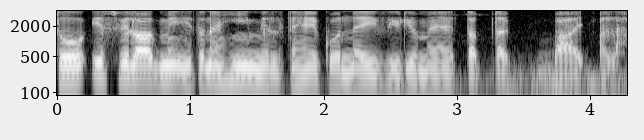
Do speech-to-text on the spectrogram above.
तो इस व्लॉग में इतना ही, मिलते हैं एक और नई वीडियो में, तब तक बाय, अल्लाह।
